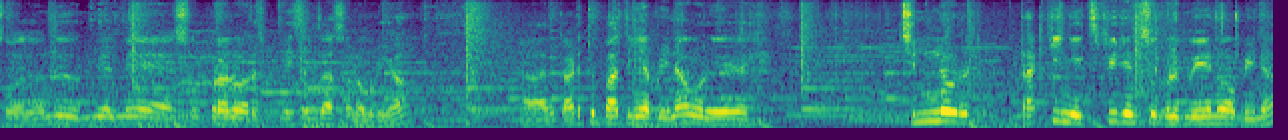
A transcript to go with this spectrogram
ஸோ அது வந்து உண்மையிலுமே சூப்பரான ஒரு பிளேஸ் தான் சொல்ல முடியும். அதுக்கு அடுத்து பார்த்தீங்க அப்படின்னா ஒரு சின்ன ஒரு ட்ரக்கிங் எக்ஸ்பீரியன்ஸ் உங்களுக்கு வேணும் அப்படின்னா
